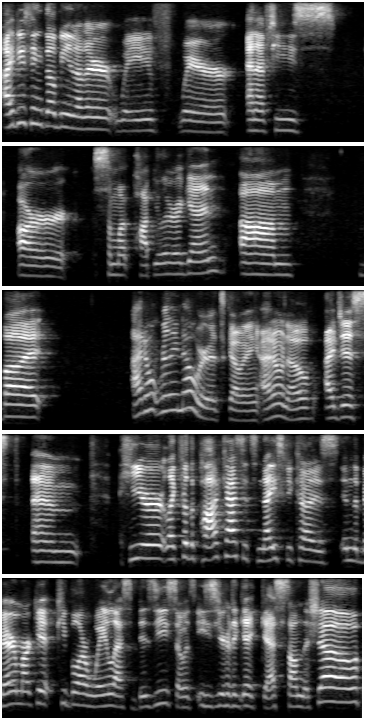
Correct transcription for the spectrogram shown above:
I do think there'll be another wave where NFTs are somewhat popular again. Um, but I don't really know where it's going. I don't know. I just am here. Like for the podcast, it's nice because in the bear market, people are way less busy. So it's easier to get guests on the show.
